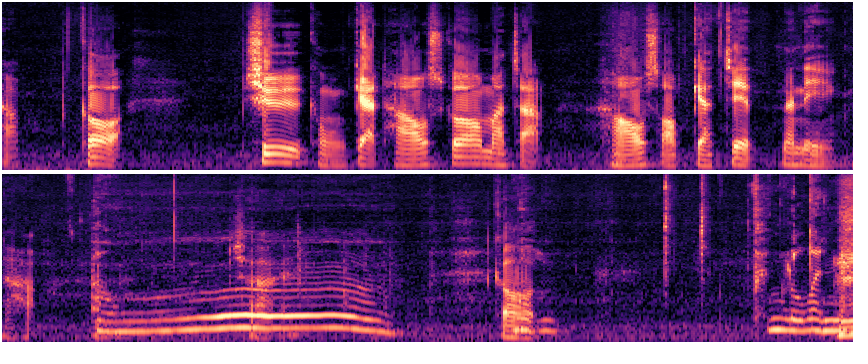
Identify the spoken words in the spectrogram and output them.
ครับ ก็ชื่อของ Get House ก็มาจาก House of Gadget นั่นเองนะครับอ๋อใช่ ก็เพิ่งรู้วันนี้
